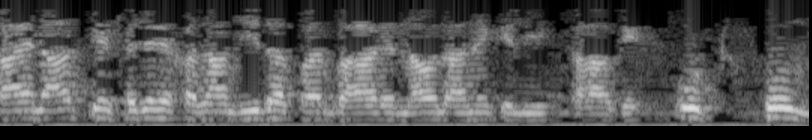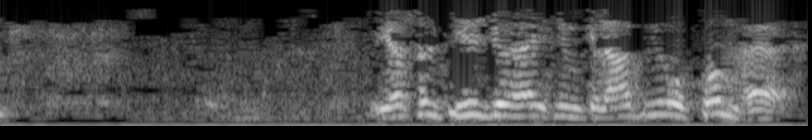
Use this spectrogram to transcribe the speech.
کائنات کے شجر خزاندیدہ پر بہار نو لانے کے لیے کہا کہ اٹھ کم۔ یہ اصل چیز جو ہے، اس انقلاب کی وہ کم ہے۔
